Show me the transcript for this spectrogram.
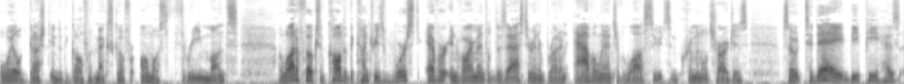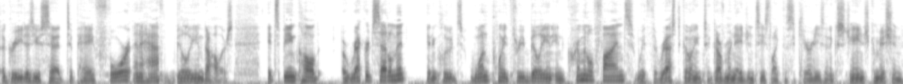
oil gushed into the Gulf of Mexico for almost three months. A lot of folks have called it the country's worst ever environmental disaster, and it brought an avalanche of lawsuits and criminal charges. So today, BP has agreed, as you said, to pay $4.5 billion. It's being called a record settlement. It includes 1.3 billion in criminal fines, with the rest going to government agencies like the Securities and Exchange Commission.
